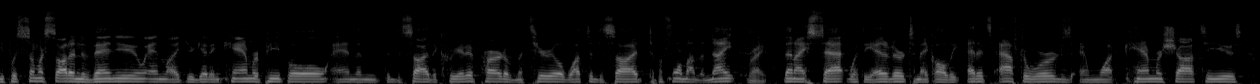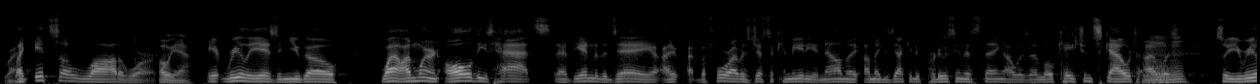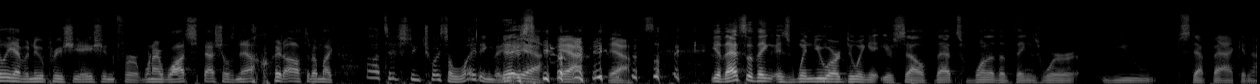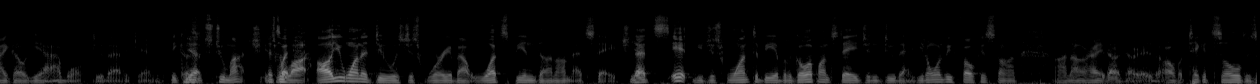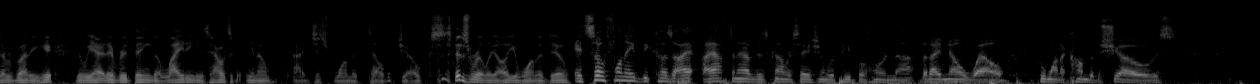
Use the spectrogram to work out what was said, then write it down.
you put so much thought into venue and like you're getting camera people and then to decide the creative part of material what to decide to perform on the night Right. then i sat with the editor to make all the edits afterwards and what camera shot to use Right. like it's a lot of work Oh yeah. it really is and you go wow i'm wearing all these hats and at the end of the day I, before i was just a comedian now i'm, a, I'm executive producing this thing i was a location scout i was Mm-hmm. So you really have a new appreciation for when i watch specials now quite often i'm like oh that's an interesting choice of lighting they Yeah, used." yeah, You know yeah, I mean? yeah. Like- Yeah, that's the thing is when you are doing it yourself, that's one of the things where you step back and I go, yeah, I won't do that again because Yeah. it's too much. It's a what- lot. All you want to do is just worry about what's being done on that stage. Yeah. That's it. You just want to be able to go up on stage and do that. You don't want to be focused on on all right, are, are all the tickets sold? Is everybody here? Do we have everything? The lighting is how it's you know. I just want to tell the jokes. Is really all you want to do. It's so funny because I, I often have this conversation with people who are not that I know well who want to come to the shows.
